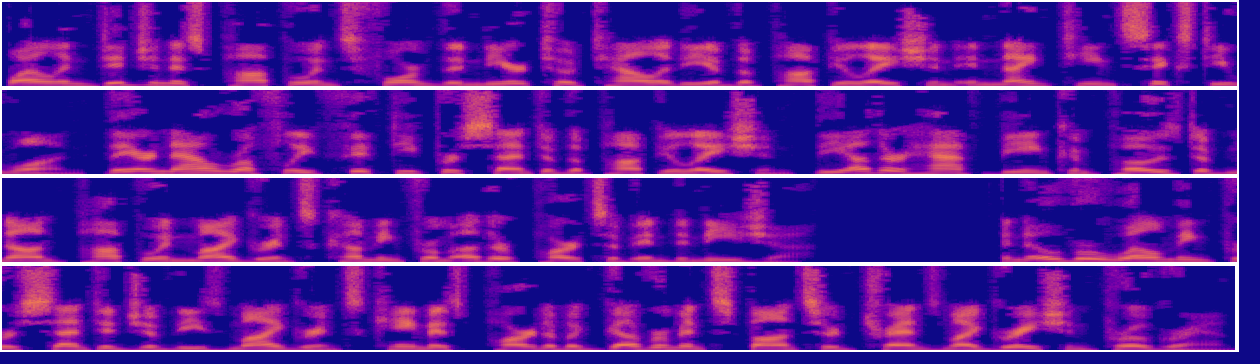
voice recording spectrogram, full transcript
While indigenous Papuans formed the near totality of the population in 1961, they are now roughly 50% of the population, the other half being composed of non-Papuan migrants coming from other parts of Indonesia. An overwhelming percentage of these migrants came as part of a government-sponsored transmigration program.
